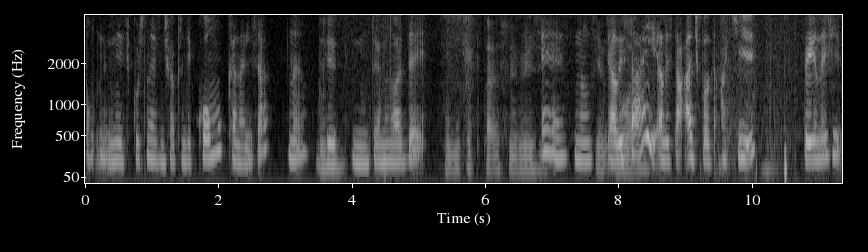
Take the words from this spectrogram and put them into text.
Bom, nesse curso, né, a gente vai aprender como canalizar, né? Porque uhum. não tem a menor ideia. Como captar essa energia. É, não, ela está aí, ela está, ah, tipo, aqui tem energia,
